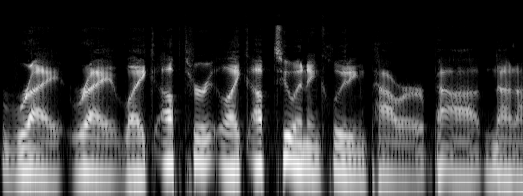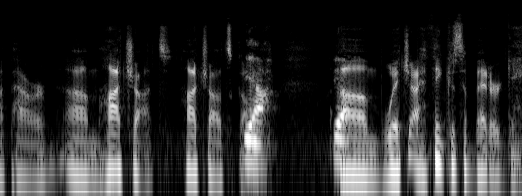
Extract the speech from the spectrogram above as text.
Right, right. Like up through, like up to and including power. Uh, no, not power. Um, hot shots, hot shots golf. Yeah. Yeah. um, which I think is a better game.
